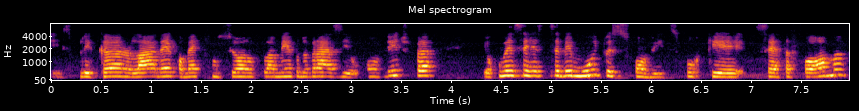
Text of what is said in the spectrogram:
explicando lá, né, como é que funciona o flamenco no Brasil. Convite para eu comecei a receber muito esses convites, porque de certa forma,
